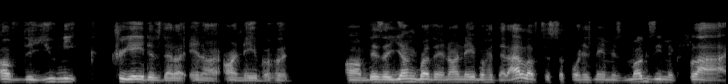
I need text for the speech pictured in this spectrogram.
of the unique creatives that are in our, our neighborhood. Um, there's a young brother in our neighborhood that I love to support. His name is Muggsy McFly.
